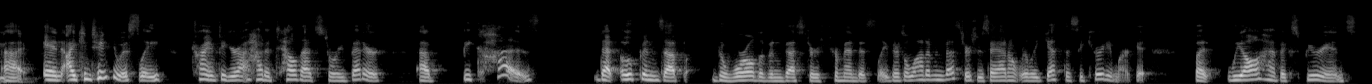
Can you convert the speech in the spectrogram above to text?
right. uh, and i continuously try and figure out how to tell that story better uh, because that opens up the world of investors tremendously. There's a lot of investors who say, I don't really get the security market, but we all have experience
